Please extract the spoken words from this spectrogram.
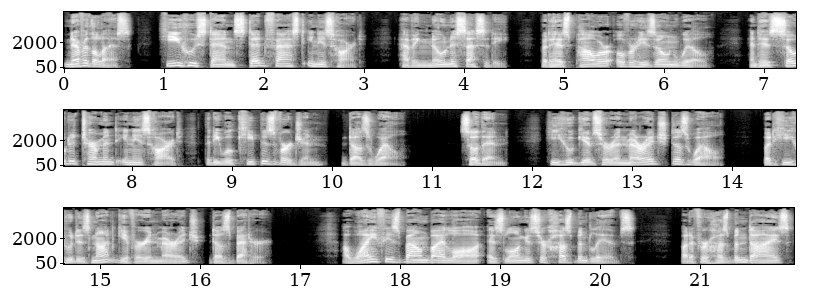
Nevertheless, he who stands steadfast in his heart, having no necessity, but has power over his own will, and has so determined in his heart that he will keep his virgin, does well. So then, he who gives her in marriage does well, but he who does not give her in marriage does better. A wife is bound by law as long as her husband lives, but if her husband dies,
